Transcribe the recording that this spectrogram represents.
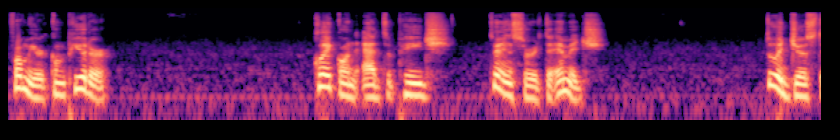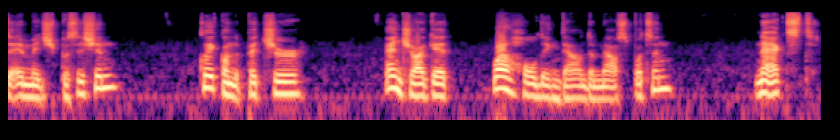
from your computer. Click on add to page to insert the image. To adjust the image position, click on the picture and drag it while holding down the mouse button. Next,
